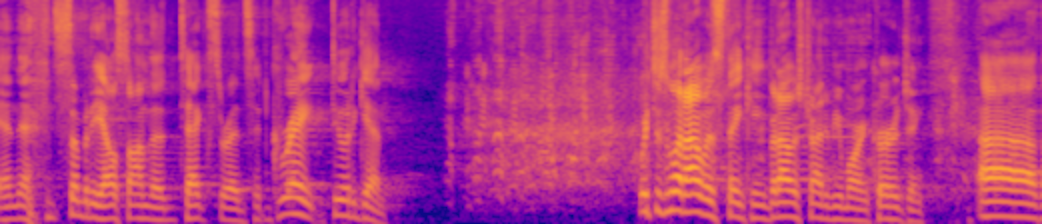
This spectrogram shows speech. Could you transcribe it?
and then somebody else on the text thread said, Great, do it again. Which is what I was thinking, but I was trying to be more encouraging uh,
